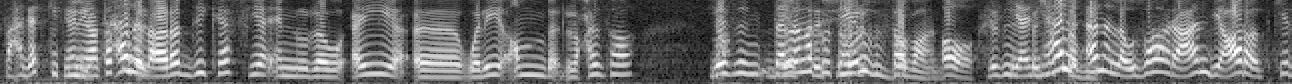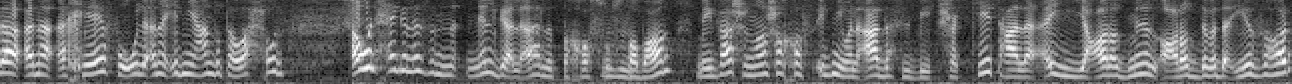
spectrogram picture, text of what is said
فحاجات كتير. يعني أعتقد الأعراض دي كافية إنه لو أي آه ولي أمر لاحظها لازم ده اللي أنا كنت طبعا آه يعني هل طبيب. أنا لو ظهر عندي عرض كده أنا أخاف وأقول أنا ابني عنده توحد؟ أول حاجة لازم نلجأ لأهل التخصص طبعا. ما ينفعش إن أنا اشخص ابني وأنا قاعدة في البيت. شكيت على أي عرض من الأعراض ده بدأ يظهر.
